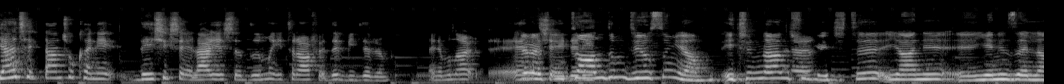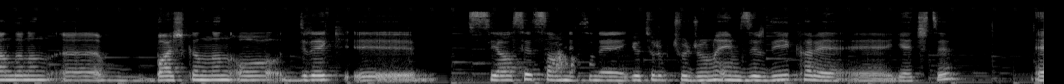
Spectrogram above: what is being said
gerçekten çok hani değişik şeyler yaşadığımı itiraf edebilirim. Hani bunlar en evet, şeyleri... utandım diyorsun ya. İçimden evet. şu geçti. Yani e, Yeni Zelanda'nın e, başkanının o direkt e, siyaset sahnesine götürüp çocuğunu emzirdiği kare e, geçti. E,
